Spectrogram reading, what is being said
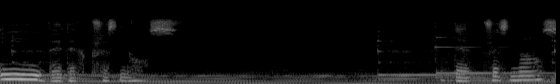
i wydech przez nos. Wdech przez nos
